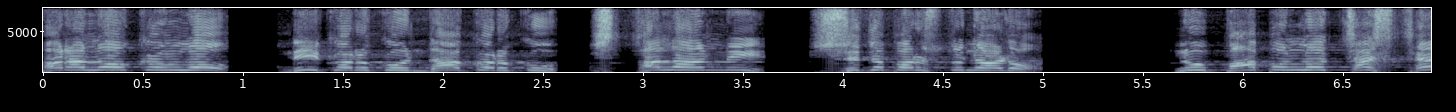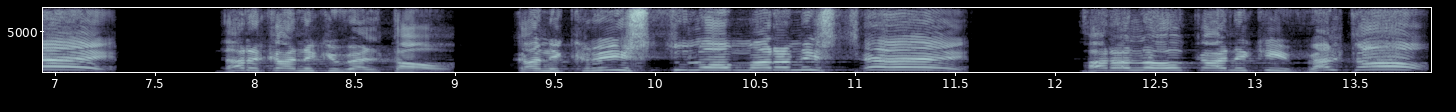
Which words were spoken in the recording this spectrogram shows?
పరలోకంలో నీ కొరకు నా కొరకు స్థలాన్ని సిద్ధపరుస్తున్నాడు. నువ్వు పాపంలో చస్తే నరకానికి వెళ్తావు కానీ క్రీస్తులో మరణిస్తే పరలోకానికి వెళ్తావు.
